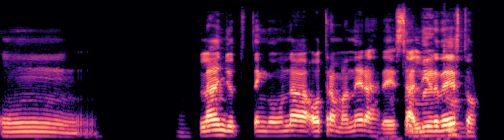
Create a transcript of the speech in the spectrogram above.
un, un plan, yo te tengo una otra manera de salir de esto.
